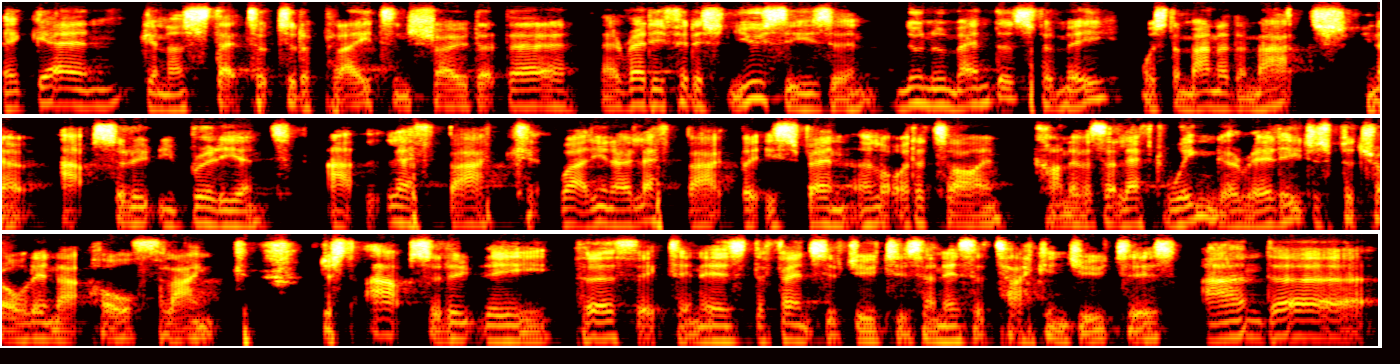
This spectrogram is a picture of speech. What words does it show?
again, you know, stepped up to the plate and showed that they're they're ready for this new season. Nuno Mendes for me was the man of the match. You know, absolutely brilliant at left back. Well, you know, left back but he spent a lot of the time kind of as a left winger, really, just patrolling that whole flank. Just absolutely perfect in his defensive duties and his attacking duties. And uh,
